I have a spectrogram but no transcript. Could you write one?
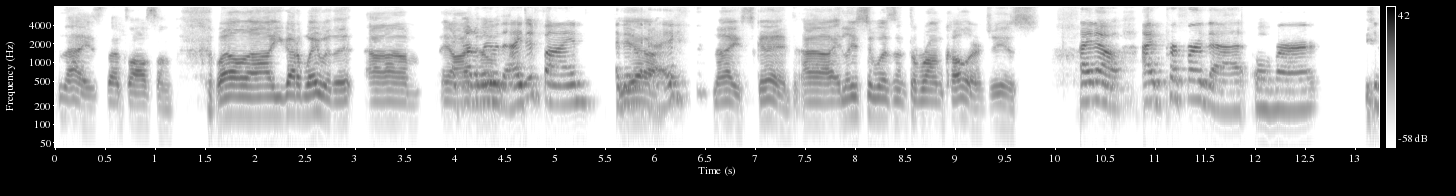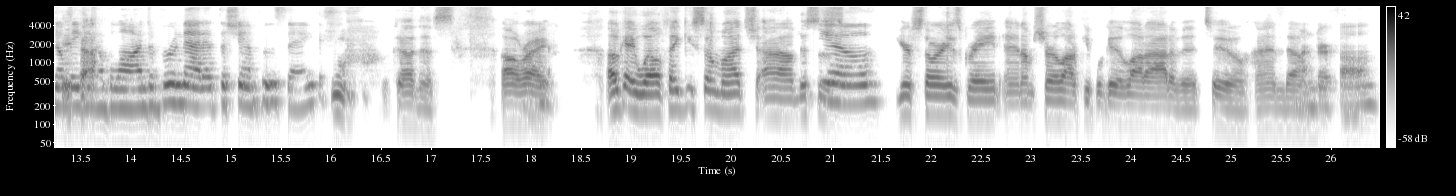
nice. That's awesome. Well, uh, you got away with it. Um, you know, I got I away with it. I did fine. I did yeah. okay. nice, good. Uh, at least it wasn't the wrong color. Jeez. I know. I prefer that over, you know, making a blonde, a brunette at the shampoo sink. Oof, goodness. All right. Okay, well, thank you so much. Um, this is you. your story is great, and I'm sure a lot of people get a lot out of it too. And um, wonderful.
